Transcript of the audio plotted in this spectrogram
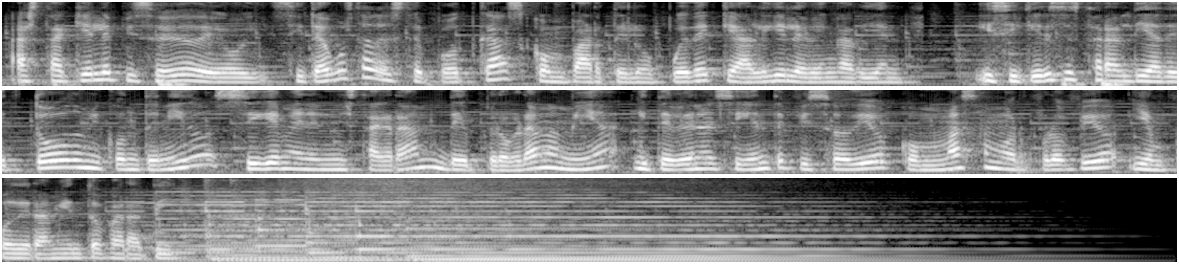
Hasta aquí el episodio de hoy. Si te ha gustado este podcast, compártelo, puede que a alguien le venga bien. Y si quieres estar al día de todo mi contenido, sígueme en el Instagram de Programa Mía y te veo en el siguiente episodio con más amor propio y empoderamiento para ti.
